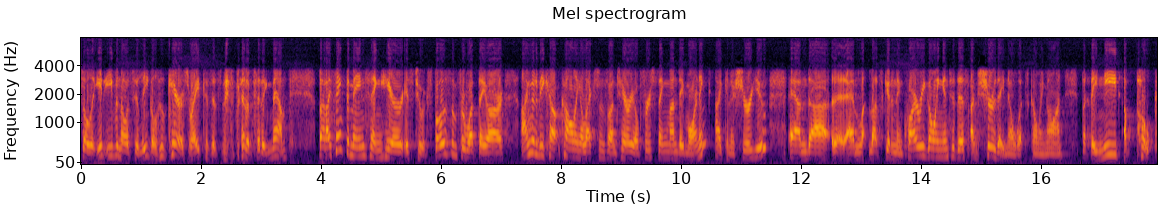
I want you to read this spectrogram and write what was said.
So it, even though it's illegal, who cares, right? Because it's, benefiting them. But I think the main thing here is to expose them for what they are. I'm going to be ca- calling Elections Ontario first thing Monday morning. I can assure you, and uh, and let- let's get an inquiry going into this. I'm sure they know what's going on, but they need a poke.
